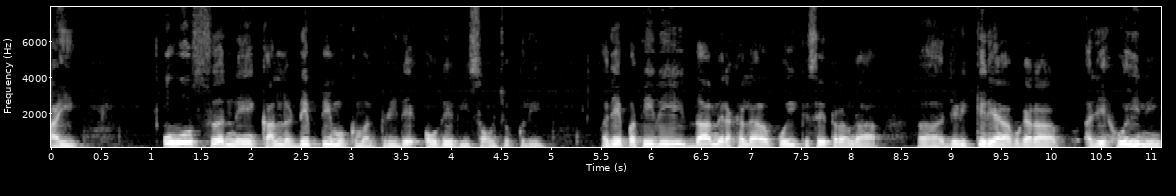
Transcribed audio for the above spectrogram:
ਆਈ। ਉਸ ਨੇ ਕੱਲ ਡਿਪਟੀ ਮੁੱਖ ਮੰਤਰੀ ਦੇ ਅਹੁਦੇ ਦੀ ਸਹੁੰ ਚੁੱਕ ਲਈ। ਅਜੇ ਪਤੀ ਦੀ ਦਾ ਮੇਰਾ ਖਿਆਲ ਕੋਈ ਕਿਸੇ ਤਰ੍ਹਾਂ ਦਾ ਜਿਹੜੀ ਕਿਰਿਆ ਵਗੈਰਾ ਅਜੇ ਹੋਈ ਨਹੀਂ।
